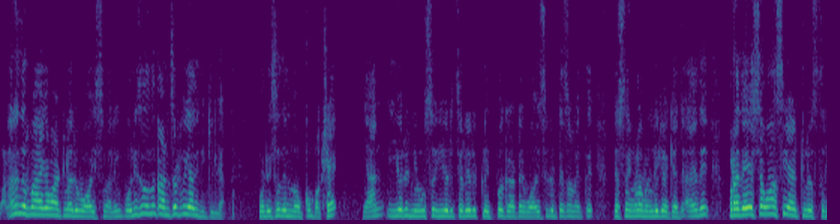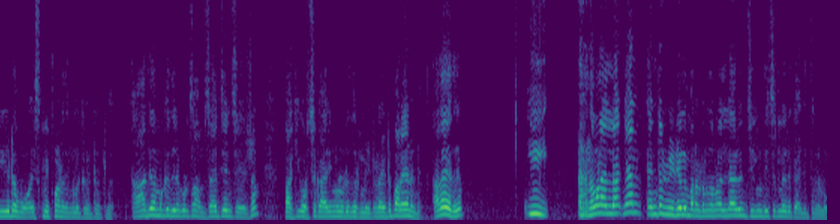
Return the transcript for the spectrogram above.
വളരെ നിർണായകമായിട്ടുള്ള ഒരു വോയിസും അല്ലെങ്കിൽ പോലീസ് ഇതൊന്നും കൺസിഡർ ചെയ്യാതിരിക്കില്ല. പോലീസ് ഇതിൽ നോക്കും. പക്ഷേ ഞാൻ ഈ ഒരു ന്യൂസ് ഈ ഒരു ചെറിയൊരു ക്ലിപ്പ് കേട്ട വോയിസ് കിട്ടിയ സമയത്ത് ജസ്റ്റ് നിങ്ങളെ മുന്നിലേക്ക് വയ്ക്കുക അതായത് പ്രദേശവാസിയായിട്ടുള്ള സ്ത്രീയുടെ വോയിസ് ക്ലിപ്പാണ് നിങ്ങൾ കേട്ടിട്ടുള്ളത്. ആദ്യം നമുക്ക് ഇതിനെക്കുറിച്ച് സംസാരിച്ചതിന് ശേഷം ബാക്കി കുറച്ച് കാര്യങ്ങളോട് ഇത് റിലേറ്റഡ് ആയിട്ട് പറയാനുണ്ട്. അതായത് ഈ നമ്മളെല്ലാം ഞാൻ എന്റെ വീഡിയോയിൽ പറഞ്ഞിട്ടുണ്ട് നമ്മളെല്ലാവരും ചിന്തിച്ചിട്ടുള്ള ഒരു കാര്യത്തിലേ ഉള്ളൂ.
